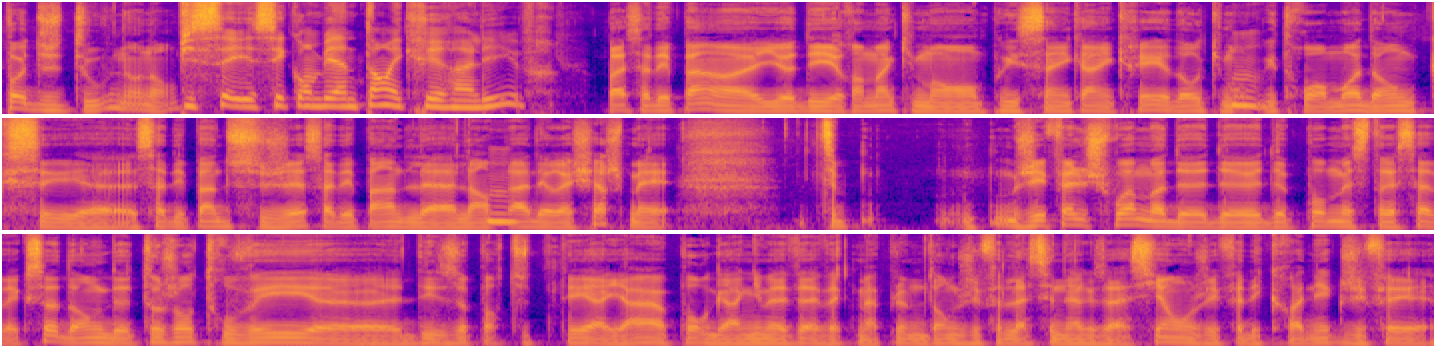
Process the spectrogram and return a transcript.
pas du tout, non, non. Puis, c'est combien de temps écrire un livre? Ben, ça dépend. Euh, Il y a des romans qui m'ont pris cinq ans à écrire, d'autres qui m'ont Mm. pris trois mois. Donc, c'est, euh, ça dépend du sujet, ça dépend de la- l'ampleur Mm. des recherches. Mais j'ai fait le choix, moi, de ne de, pas me stresser avec ça. Donc, de toujours trouver euh, des opportunités ailleurs pour gagner ma vie avec ma plume. Donc, j'ai fait de la scénarisation, j'ai fait des chroniques, j'ai fait...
